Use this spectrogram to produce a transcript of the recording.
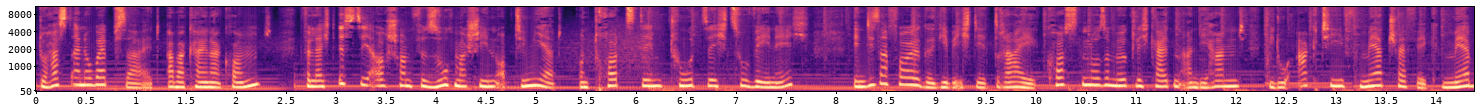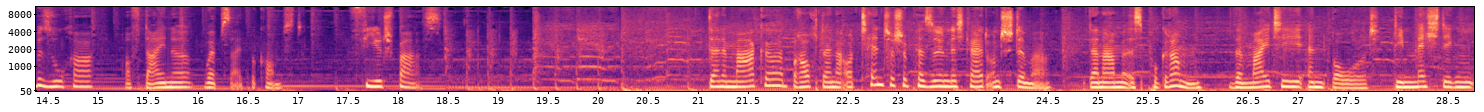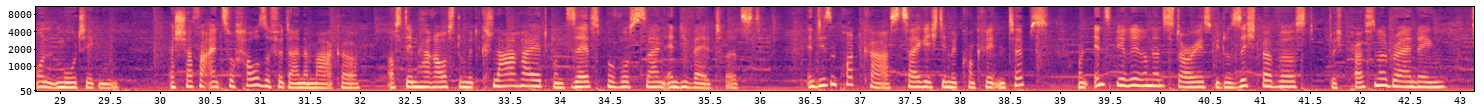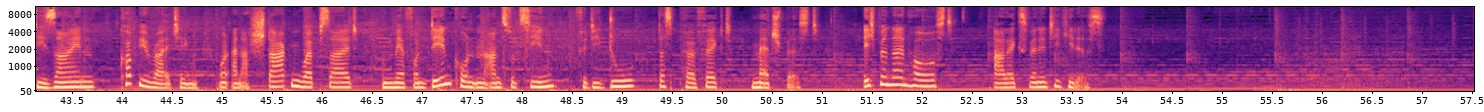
Du hast eine Website, aber keiner kommt. Vielleicht ist sie auch schon für Suchmaschinen optimiert und trotzdem tut sich zu wenig. In dieser Folge gebe ich dir drei kostenlose Möglichkeiten an die Hand, wie du aktiv mehr Traffic, mehr Besucher auf deine Website bekommst. Viel Spaß! Deine Marke braucht deine authentische Persönlichkeit und Stimme. Der Name ist Programm. The Mighty and Bold. Die Mächtigen und Mutigen. Erschaffe ein Zuhause für deine Marke, aus dem heraus du mit Klarheit und Selbstbewusstsein in die Welt trittst. In diesem Podcast zeige ich dir mit konkreten Tipps und inspirierenden Stories, wie du sichtbar wirst durch Personal Branding, Design, Copywriting und einer starken Website, um mehr von den Kunden anzuziehen, für die du das Perfect Match bist. Ich bin dein Host, Alex Venetikidis.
